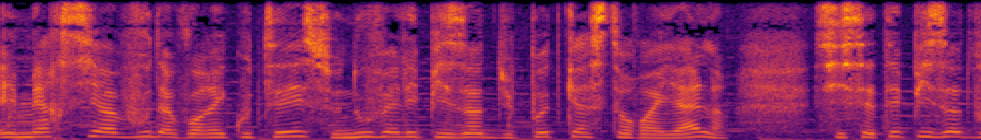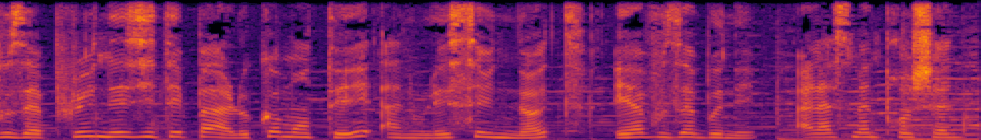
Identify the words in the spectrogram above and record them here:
Et merci à vous d'avoir écouté ce nouvel épisode du podcast Royal. Si cet épisode vous a plu, n'hésitez pas à le commenter, à nous laisser une note et à vous abonner. À la semaine prochaine.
